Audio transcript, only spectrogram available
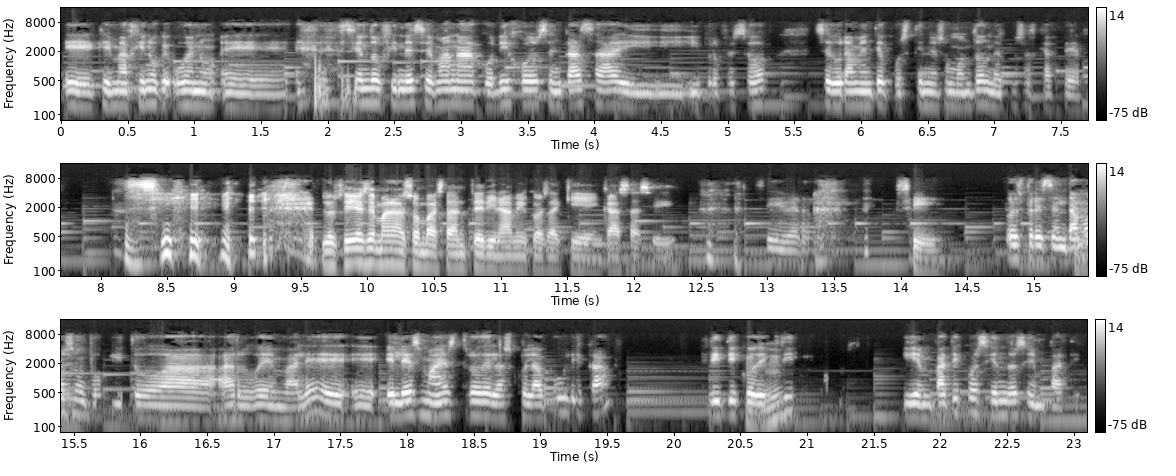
Eh, que imagino que, bueno, eh, siendo fin de semana con hijos en casa y, profesor, seguramente pues tienes un montón de cosas que hacer. Sí, los fines de semana son bastante dinámicos aquí en casa, sí. Sí, ¿verdad? Sí. Pues presentamos un poquito a, Rubén, ¿vale? Eh, él es maestro de la escuela pública, crítico de críticos y empático siendo simpático.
